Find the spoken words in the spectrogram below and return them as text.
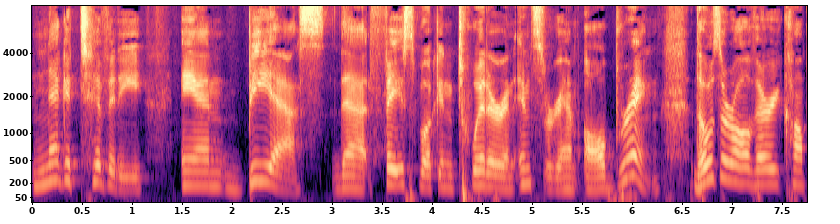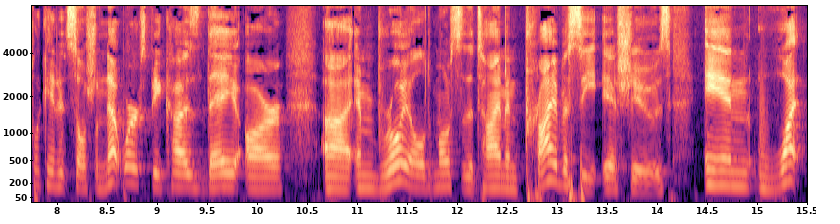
negativity and BS that Facebook and Twitter and Instagram all bring. Those are all very complicated social networks because they are uh, embroiled most of the time in privacy issues, in what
